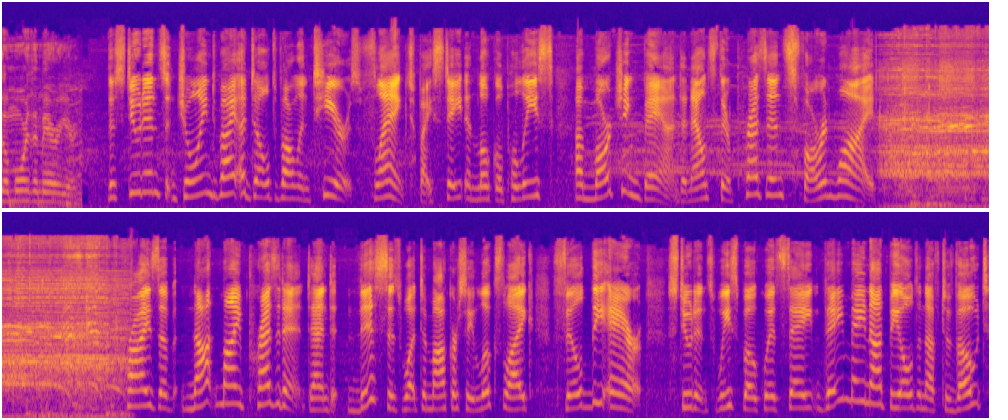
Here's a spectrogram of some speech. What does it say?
the more the merrier. The students joined by adult volunteers, flanked by state and local police. A marching band announced their presence far and wide cries of not my president and this is what democracy looks like filled the air. Students we spoke with say they may not be old enough to vote,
